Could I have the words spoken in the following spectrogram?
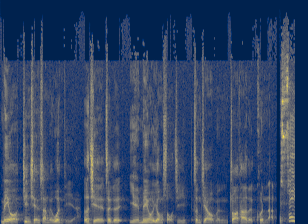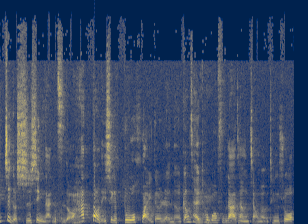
没有金钱上的问题啊，而且这个也没有用手机，增加我们抓他的困难。所以这个失信男子哦，他到底是一个多坏的人呢？刚才透过副大这样讲，我们有听说，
